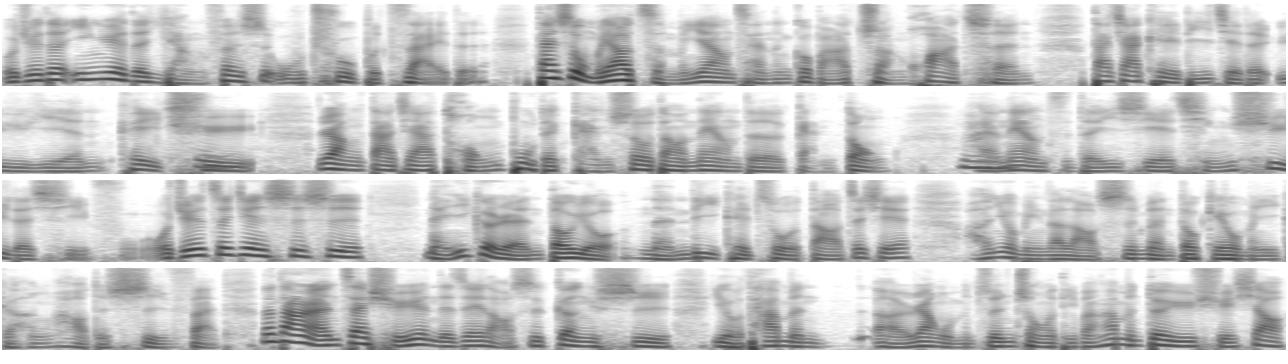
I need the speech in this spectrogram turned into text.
我觉得音乐的养分是无处不在的，但是我们要怎么样才能够把它转化成大家可以理解的语言，可以去让大家同步的感受到那样的感动。还有那样子的一些情绪的起伏，嗯，我觉得这件事是每一个人都有能力可以做到。这些很有名的老师们都给我们一个很好的示范。那当然，在学院的这些老师更是有他们呃让我们尊重的地方。他们对于学校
